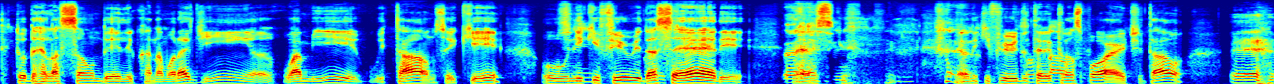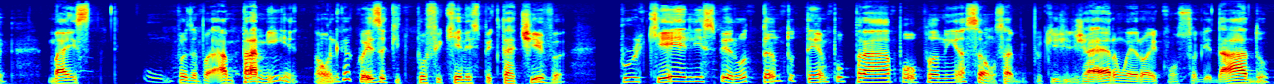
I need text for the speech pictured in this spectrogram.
tem toda a relação dele com a namoradinha, o amigo e tal, não sei o que, o sim, Nick Fury da série, é, né? sim. é o Nick Fury do Total. teletransporte e tal, é, mas por exemplo, para mim, a única coisa que tipo, eu fiquei na expectativa porque ele esperou tanto tempo para pôr o plano em ação, sabe? Porque ele já era um herói consolidado,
